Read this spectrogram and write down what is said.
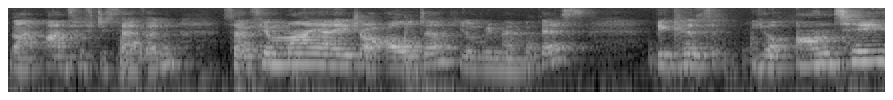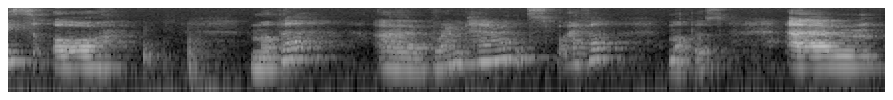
like I'm 57 so if you're my age or older, you'll remember this because your aunties or mother, uh, grandparents, whatever, mothers, um,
